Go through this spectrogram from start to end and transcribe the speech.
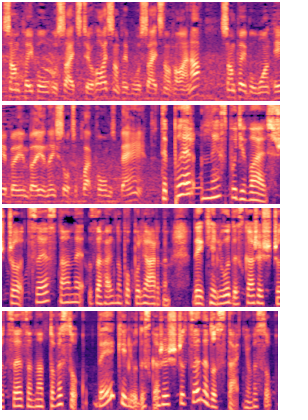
Some people will say it's too high, some people will say it's not high enough. Some people want Airbnb and these sorts of platforms banned. Тепер не сподіваюсь, що це стане загальнопопулярним. Деякі люди скажуть, що це занадто високо. Деякі люди скажуть, що це недостатньо високо.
